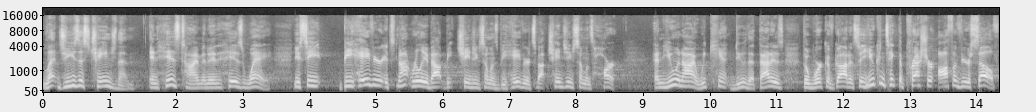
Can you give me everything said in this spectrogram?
let Jesus change them in his time and in his way. You see, behavior, it's not really about be- changing someone's behavior, it's about changing someone's heart. And you and I, we can't do that. That is the work of God. And so you can take the pressure off of yourself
